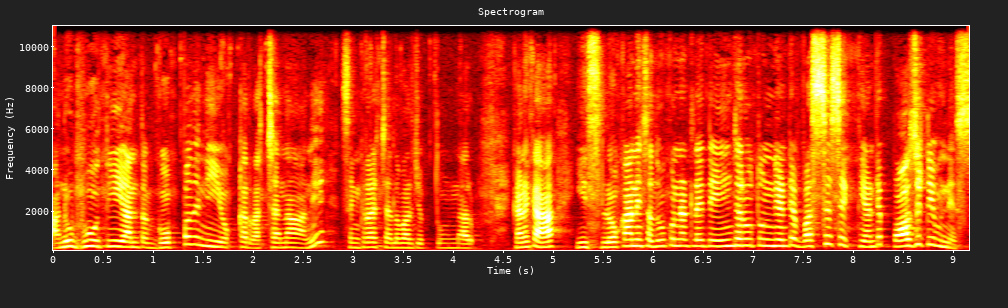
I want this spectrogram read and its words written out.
అనుభూతి అంత గొప్పది నీ యొక్క రచన అని శంకరాచార్య వారు చెప్తూ ఉన్నారు. కనుక ఈ శ్లోకాన్ని చదువుకున్నట్లయితే ఏం జరుగుతుంది అంటే వస్య శక్తి అంటే పాజిటివ్నెస్.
